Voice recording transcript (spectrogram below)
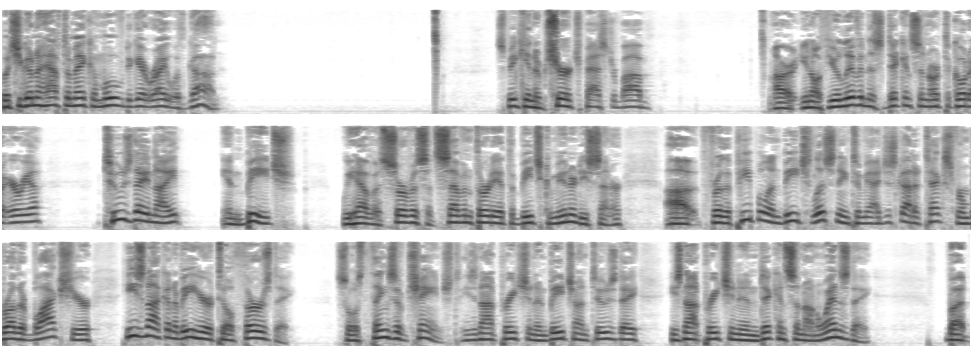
But you're going to have to make a move to get right with God. Speaking of church, Pastor Bob, or you know, if you live in this Dickinson, North Dakota area, Tuesday night in Beach, we have a service at 7:30 at the Beach Community Center. Uh, for the people in Beach listening to me, I just got a text from Brother Blackshear. He's not going to be here till Thursday. So things have changed. He's not preaching in Beach on Tuesday. He's not preaching in Dickinson on Wednesday, but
